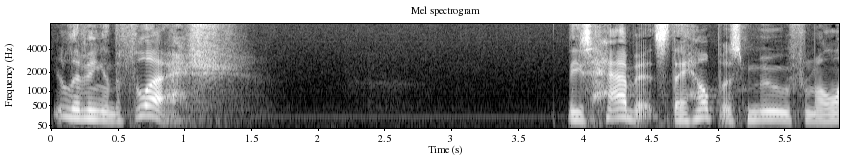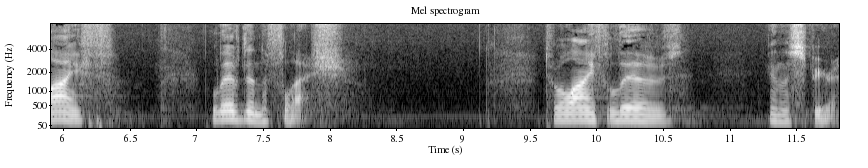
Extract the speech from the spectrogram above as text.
you're living in the flesh. These habits, they help us move from a life lived in the flesh to a life lived in the Spirit,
